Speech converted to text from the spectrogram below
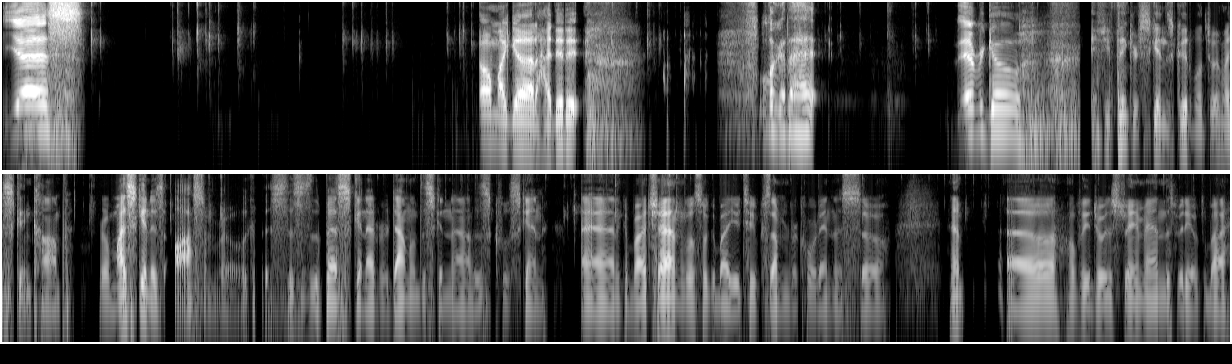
Yes! Oh my god, I did it. Look at that. There we go. If you think your skin's good, well, join my skin comp. Bro, my skin is awesome, bro. Look at this. This is the best skin ever. Download the skin now. This is a cool skin. And goodbye, chat, and also goodbye, YouTube, because I'm recording this. So, yep. Uh, hopefully you enjoyed the stream and this video. Goodbye.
